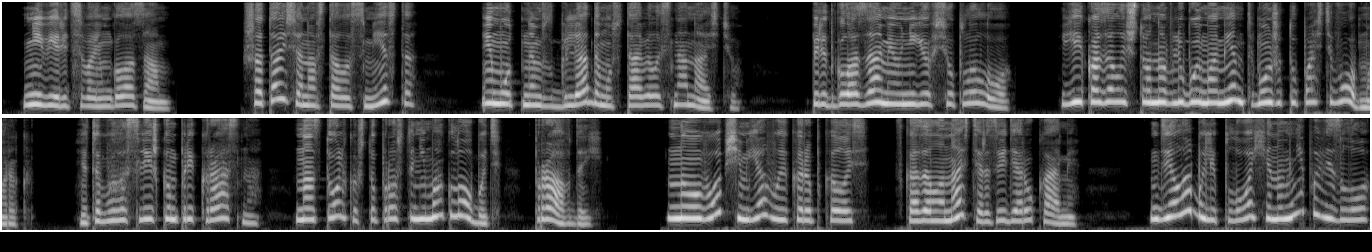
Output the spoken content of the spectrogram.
— не верить своим глазам. Шатаясь, она встала с места и мутным взглядом уставилась на Настю. Перед глазами у нее все плыло. Ей казалось, что она в любой момент может упасть в обморок. Это было слишком прекрасно, настолько, что просто не могло быть правдой. «Ну, в общем, я выкарабкалась», — сказала Настя, разведя руками. «Дела были плохи, но мне повезло.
